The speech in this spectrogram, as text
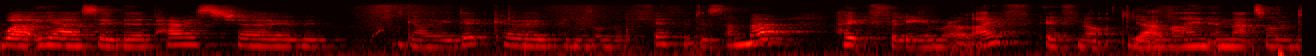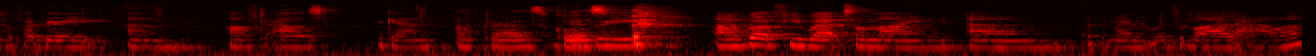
well, yeah. So the Paris show with Gallery Ditko opens on the fifth of December. Hopefully in real life, if not Yeah. online, and that's on until February um, after hours again. After hours, of course. February. I've got a few works online um, at the moment with the Violet Hour,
